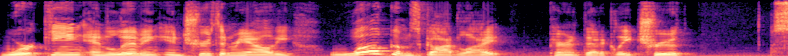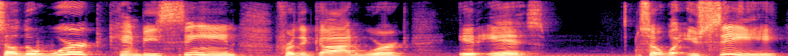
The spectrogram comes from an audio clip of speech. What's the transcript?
working and living in truth and reality welcomes God light parenthetically, truth, so the work can be seen for the God work it is. So, what you see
